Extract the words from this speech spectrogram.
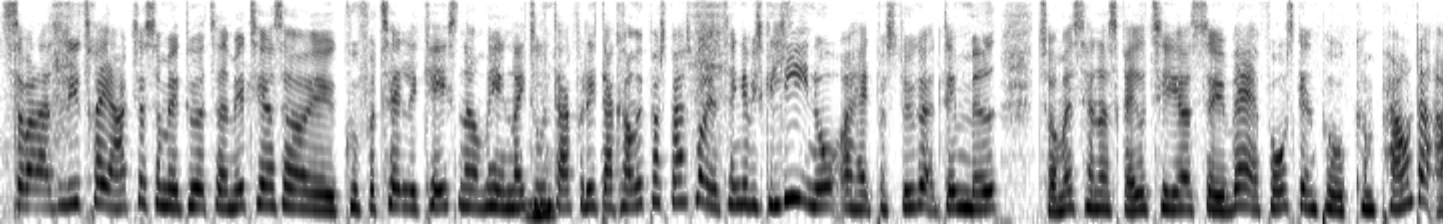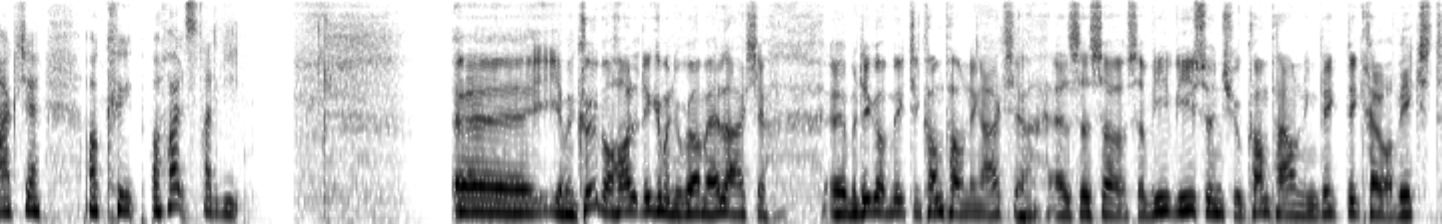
Så var der altså lige tre aktier, som øh, du har taget med til os og uh, kunne fortælle casen om, Henrik. Tusind mm. tak for det. Der er kommet et par spørgsmål. Jeg tænker, vi skal lige nå at have et par stykker af dem med. Thomas, han har skrevet til os, hvad er forskellen på compounder-aktier og køb- og holdstrategi? Øh, jamen køb og hold, det kan man jo gøre med alle aktier, øh, men det gør man ikke til compounding-aktier. Altså, så så vi, vi synes jo, compounding, det, det kræver vækst.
